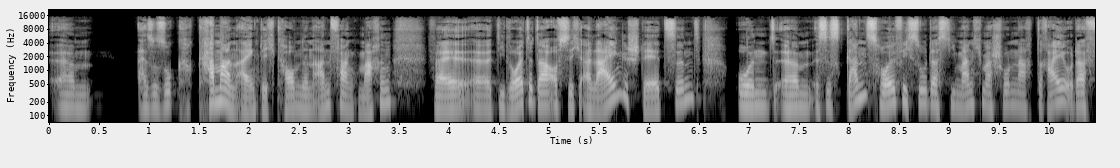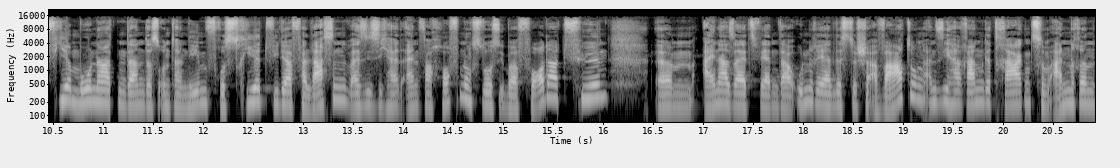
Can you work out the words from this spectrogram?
ähm, also so kann man eigentlich kaum einen Anfang machen, weil äh, die Leute da auf sich allein gestellt sind und ähm, es ist ganz häufig so, dass die manchmal schon nach drei oder vier Monaten dann das Unternehmen frustriert wieder verlassen, weil sie sich halt einfach hoffnungslos überfordert fühlen. Ähm, einerseits werden da unrealistische Erwartungen an sie herangetragen, zum anderen,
